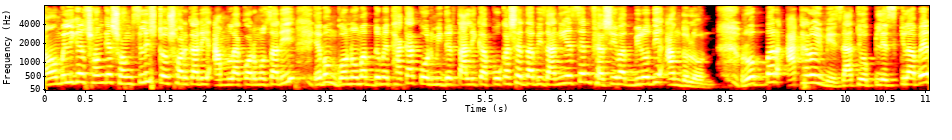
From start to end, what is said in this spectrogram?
আওয়ামী লীগের সঙ্গে সংশ্লিষ্ট সরকারি আমলা কর্মচারী এবং গণমাধ্যমে থাকা কর্মীদের তালিকা প্রকাশের দাবি জানিয়েছেন ফ্যাসিবাদ বিরোধী আন্দোলন। রোববার আঠারোই মে জাতীয় প্রেস ক্লাবের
